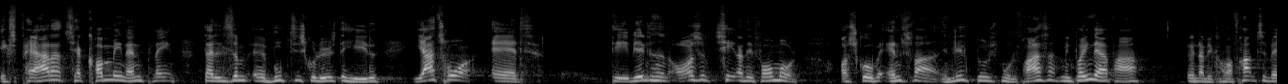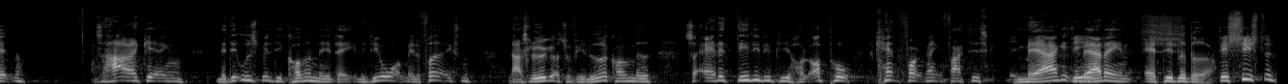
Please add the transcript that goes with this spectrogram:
eksperter til at komme med en anden plan, der ligesom øh, vupti skulle løse det hele. Jeg tror, at det i virkeligheden også tjener det formål at skubbe ansvaret en lille smule fra sig. Min pointe er bare, øh, når vi kommer frem til valget, så har regeringen med det udspil, de er kommet med i dag, med de ord, Mette Frederiksen, Lars Løkke og Sofie Løder er kommet med, så er det det, de vil blive holdt op på. Kan folk rent faktisk mærke det, i hverdagen, at det er blevet bedre? Det sidste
